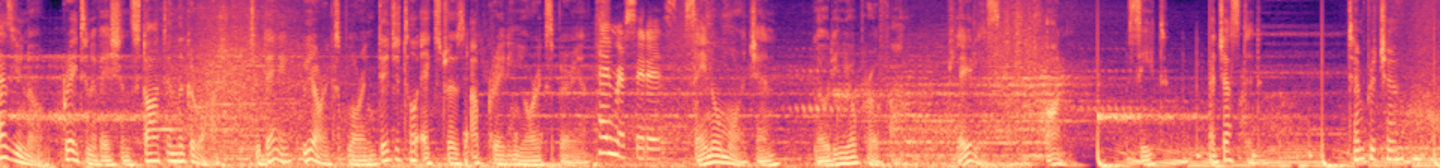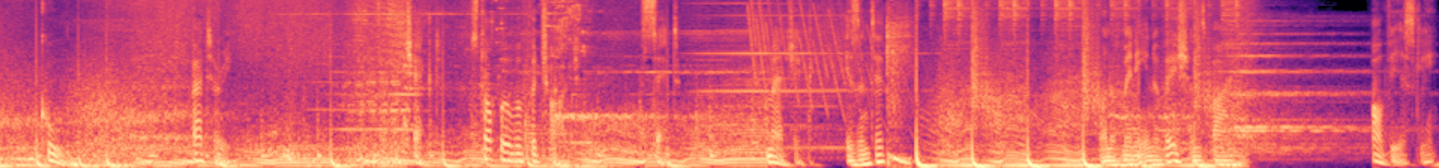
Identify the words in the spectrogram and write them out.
As you know, great innovations start in the garage. Today, we are exploring digital extras upgrading your experience. Hey, Mercedes. Say no more, Jen. Loading your profile. Playlist on. Seat adjusted. Temperature cool. Battery checked. Stopover for charge. Set. Magic, isn't it? One of many innovations by Obviously.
